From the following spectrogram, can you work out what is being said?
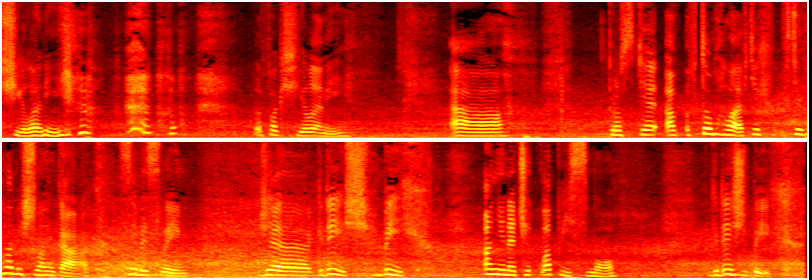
šílený. fakt šílený. A prostě a v tomhle, v, těch, v těchto myšlenkách si myslím, že když bych ani nečetla písmo, když bych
